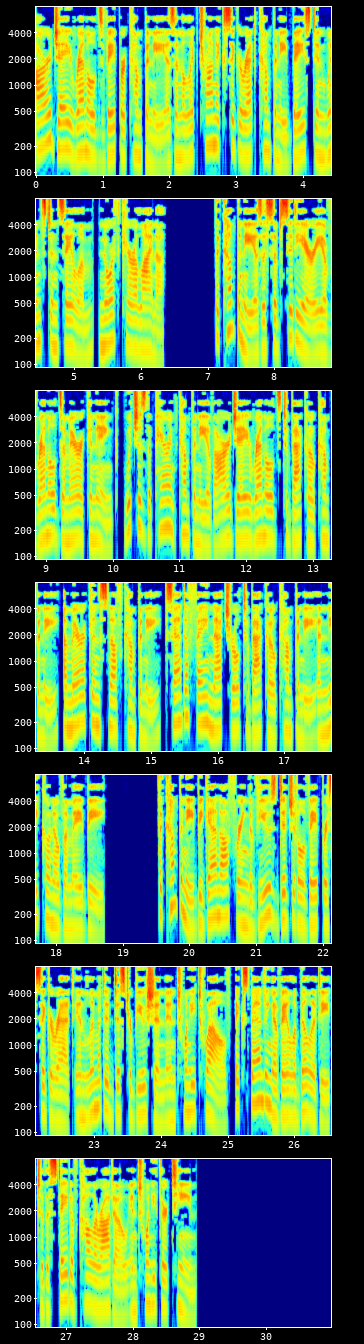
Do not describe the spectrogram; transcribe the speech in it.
R.J. Reynolds Vapor Company is an electronic cigarette company based in Winston-Salem, North Carolina. The company is a subsidiary of Reynolds American Inc., which is the parent company of R.J. Reynolds Tobacco Company, American Snuff Company, Santa Fe Natural Tobacco Company and Niconovum AB. The company began offering the Vuse digital vapor cigarette in limited distribution in 2012, expanding availability to the state of Colorado in 2013.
